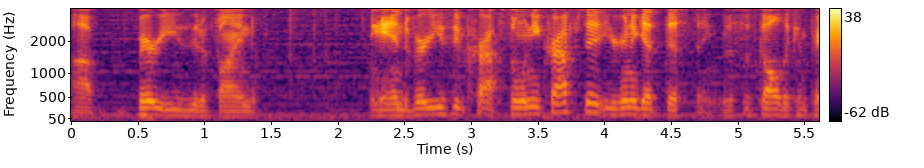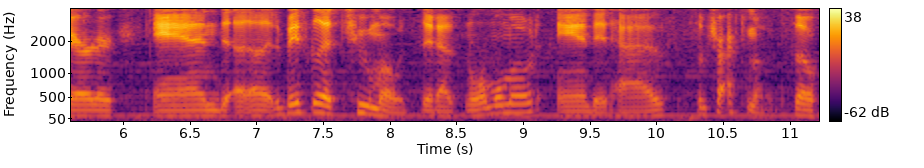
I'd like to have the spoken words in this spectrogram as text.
Uh, very easy to find and very easy to craft. So when you craft it, you're going to get this thing. This is called a comparator, and uh, it basically has two modes. It has normal mode, and it has subtract mode. So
